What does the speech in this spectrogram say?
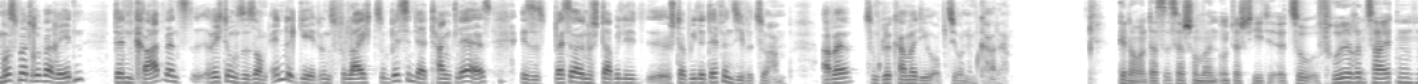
Muss man drüber reden, denn gerade wenn es Richtung Saisonende geht und vielleicht so ein bisschen der Tank leer ist, ist es besser, eine stabile, äh, stabile Defensive zu haben. Aber zum Glück haben wir die Option im Kader. Genau, und das ist ja schon mal ein Unterschied äh, zu früheren Zeiten.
